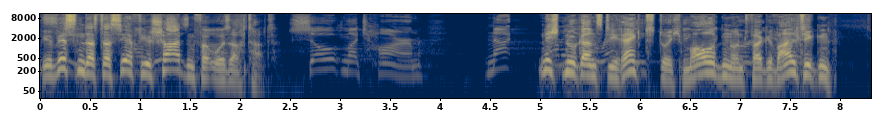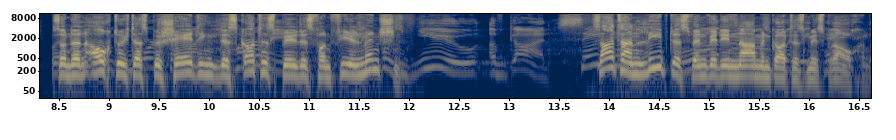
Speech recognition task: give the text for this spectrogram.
Wir wissen, dass das sehr viel Schaden verursacht hat. Nicht nur ganz direkt durch Morden und Vergewaltigen, sondern auch durch das Beschädigen des Gottesbildes von vielen Menschen. Satan liebt es, wenn wir den Namen Gottes missbrauchen.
